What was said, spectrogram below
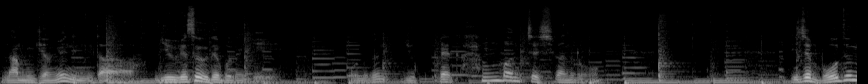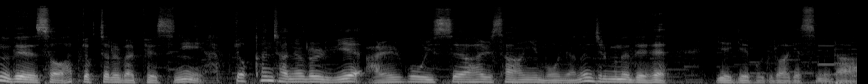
남경윤입니다. 미국에서 의대 보내기. 오늘은 601번째 시간으로 이제 모든 의대에서 합격자를 발표했으니 합격한 자녀를 위해 알고 있어야 할 사항이 뭐냐는 질문에 대해 얘기해 보기로 하겠습니다.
